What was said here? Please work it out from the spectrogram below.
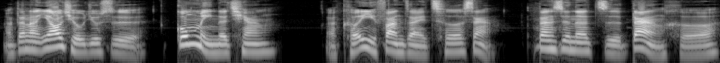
啊。当然，要求就是公民的枪啊可以放在车上，但是呢，子弹和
